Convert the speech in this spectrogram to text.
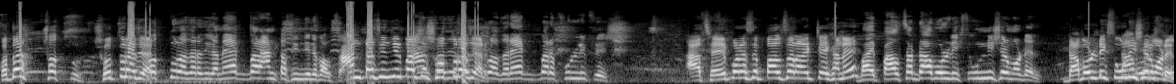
কত? সত্তর। সত্তর হাজার? সত্তর হাজার দিলাম একবার আনটাস ইঞ্জিনে পালসার। আনটাচ ইঞ্জিন পালসার সত্তর হাজার? হাজার একবারে ফুললি ফ্রেশ আচ্ছা এরপর আছে পালসার আরেকটা এখানে। ভাই পালসার ডাবল ডিস্ক উনিশের মডেল ডাবল ডিক্স উনিশের মডেল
